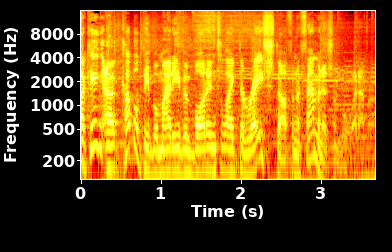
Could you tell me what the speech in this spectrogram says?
A, king, a couple people might even bought into like the race stuff and the feminism or whatever.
